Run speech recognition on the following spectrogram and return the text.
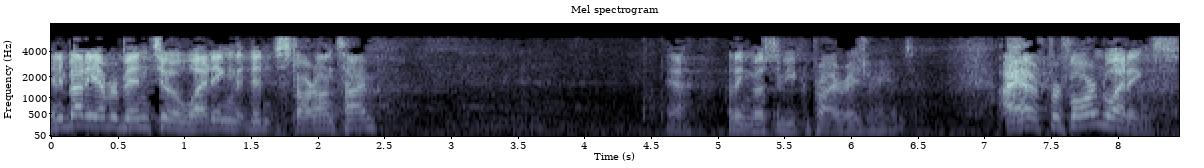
Anybody ever been to a wedding that didn't start on time? Yeah, I think most of you could probably raise your hands. I have performed weddings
